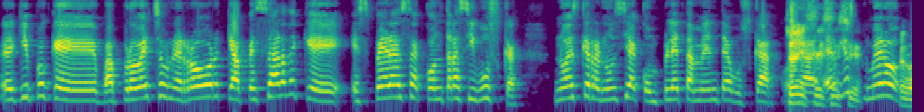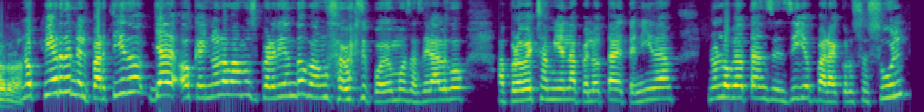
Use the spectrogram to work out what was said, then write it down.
El equipo que aprovecha un error, que a pesar de que espera esa contra, sí busca no es que renuncia completamente a buscar. O sea, ellos primero no pierden el partido, ya, ok, no lo vamos perdiendo, vamos a ver si podemos hacer algo. Aprovecha bien la pelota detenida. No lo veo tan sencillo para Cruz Azul.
